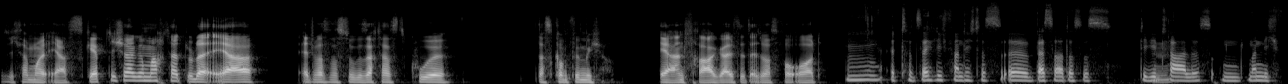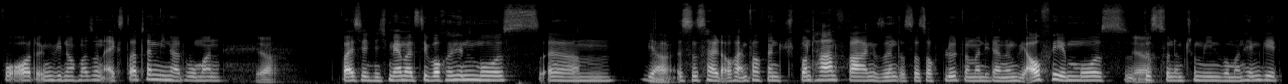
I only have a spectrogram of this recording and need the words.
ich sag mal, eher skeptischer gemacht hat oder eher etwas, was du gesagt hast, cool, das kommt für mich eher an Frage als jetzt etwas vor Ort? Mhm, äh, tatsächlich fand ich das äh, besser, dass es digital mhm. ist und man nicht vor Ort irgendwie nochmal so einen extra Termin hat, wo man, ja. weiß ich nicht, mehrmals die Woche hin muss. Ähm, ja, mhm. es ist halt auch einfach, wenn spontan Fragen sind, ist das auch blöd, wenn man die dann irgendwie aufheben muss ja. bis zu einem Termin, wo man hingeht.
